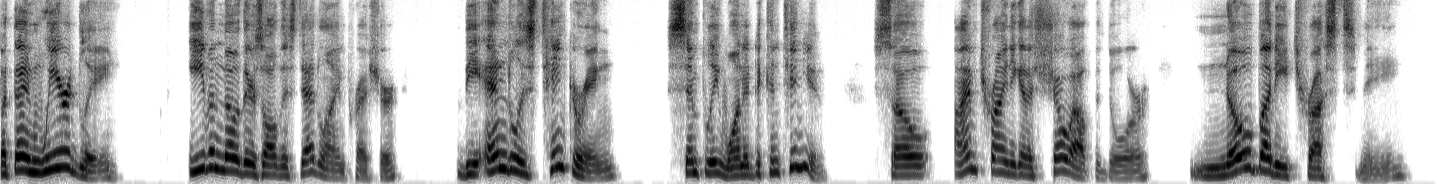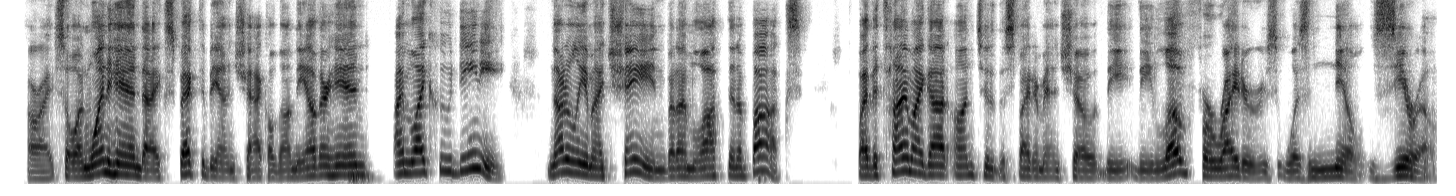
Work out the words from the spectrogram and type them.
But then weirdly, even though there's all this deadline pressure, the endless tinkering simply wanted to continue. So I'm trying to get a show out the door, nobody trusts me. All right. So on one hand, I expect to be unshackled. On the other hand, I'm like Houdini. Not only am I chained, but I'm locked in a box. By the time I got onto the Spider-Man show, the the love for writers was nil, zero.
